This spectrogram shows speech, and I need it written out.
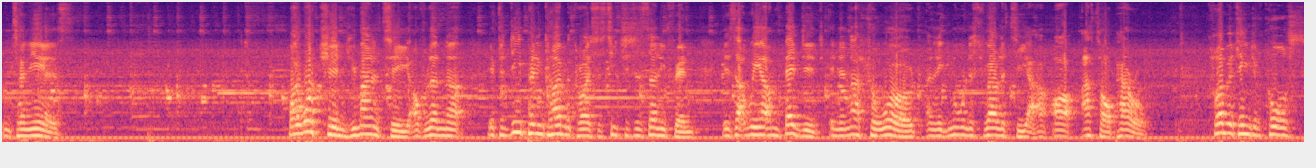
in 10 years? By watching humanity, I've learned that if the deepening climate crisis teaches us anything, is that we are embedded in the natural world and ignore this reality at our, at our peril. Climate change, of course,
